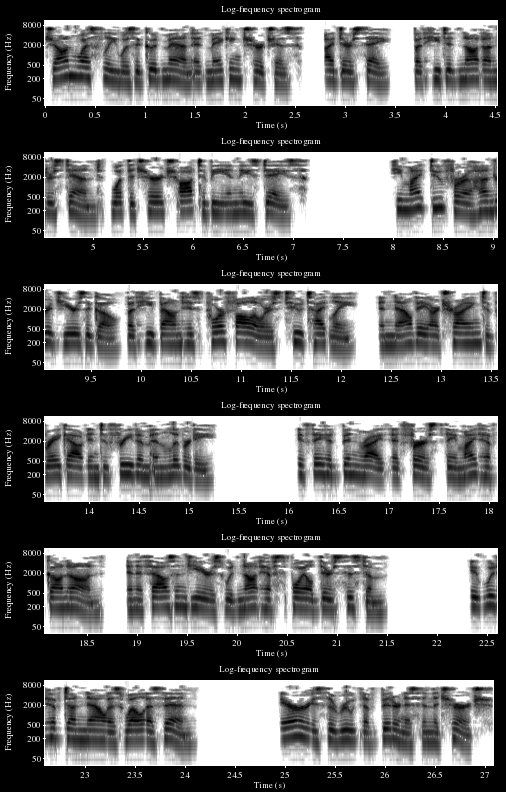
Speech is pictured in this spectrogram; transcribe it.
John Wesley was a good man at making churches, I dare say, but he did not understand what the church ought to be in these days. He might do for a hundred years ago but he bound his poor followers too tightly, and now they are trying to break out into freedom and liberty. If they had been right at first they might have gone on, and a thousand years would not have spoiled their system. It would have done now as well as then. Error is the root of bitterness in the church.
